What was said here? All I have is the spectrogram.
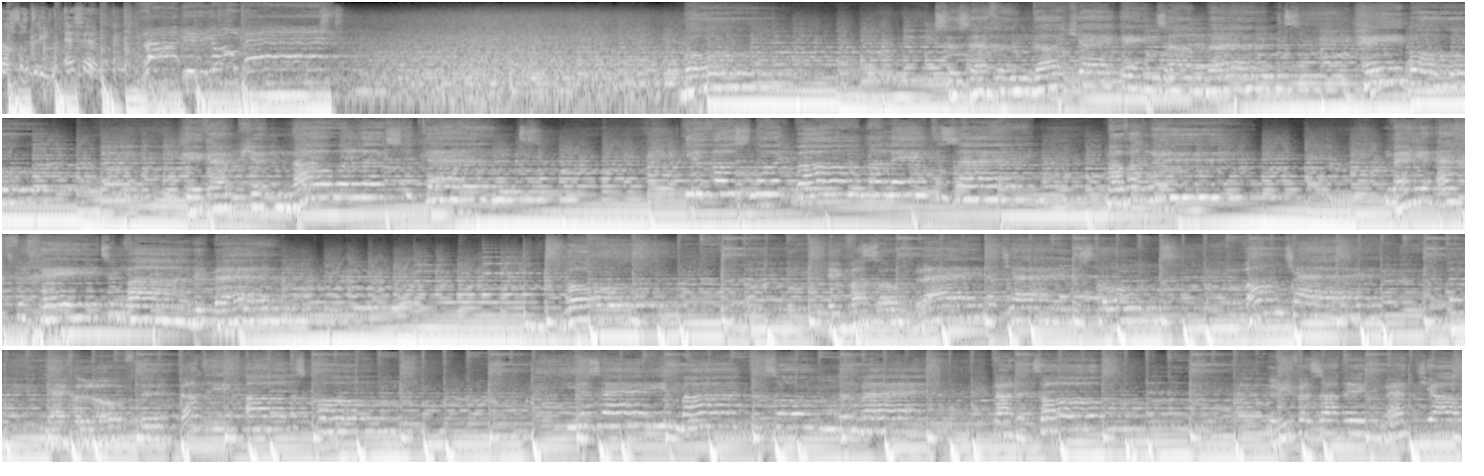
83 FM. Radio oh, ze zeggen dat jij eenzaam bent. Hey Bo, ik heb je nauwelijks gekend. Je was nooit bang alleen te zijn. Jou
